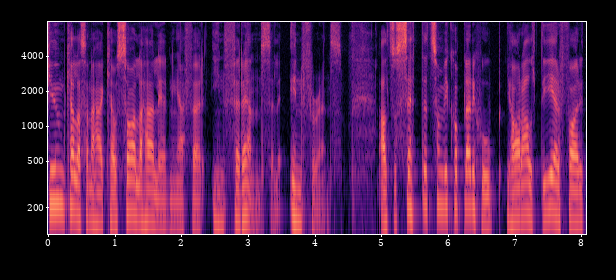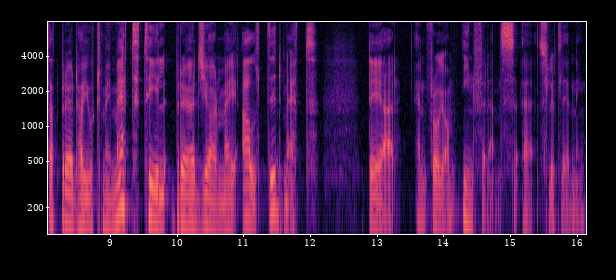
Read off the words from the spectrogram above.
Hume kallar sådana här kausala härledningar för inferens eller inference. Alltså sättet som vi kopplar ihop jag har alltid erfarit att bröd har gjort mig mätt till bröd gör mig alltid mätt. Det är en fråga om inferens, eh, slutledning.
